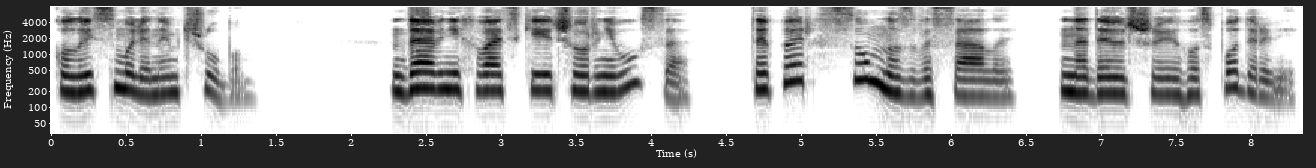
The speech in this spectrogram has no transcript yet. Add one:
колись смоляним чубом. Давні хвацькі чорні вуса тепер сумно звисали, надаючи господареві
